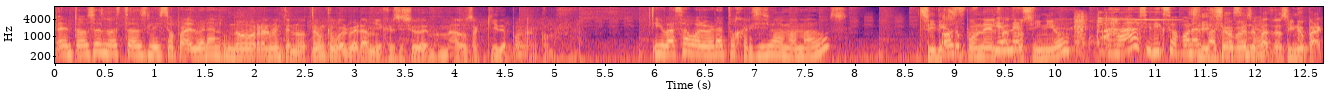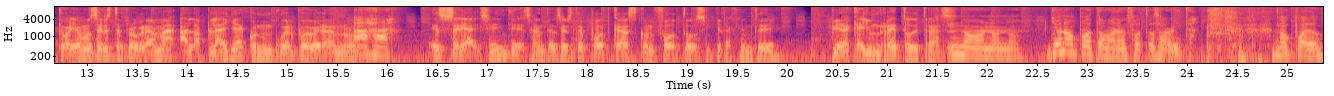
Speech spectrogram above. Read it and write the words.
Entonces no estás listo para el verano. No, realmente no. Tengo que volver a mi ejercicio de mamados aquí de Polanco. ¿Y vas a volver a tu ejercicio de mamados? Si Dixo pone el ¿tienes- patrocinio, Ajá, si Dixo pone si el Dixo pone ese patrocinio. patrocinio para que vayamos a hacer este programa a la playa con un cuerpo de verano. Ajá. Eso sería, sería interesante hacer este podcast con fotos y que la gente viera que hay un reto detrás. No, no, no. Yo no puedo tomarme fotos ahorita. No puedo.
